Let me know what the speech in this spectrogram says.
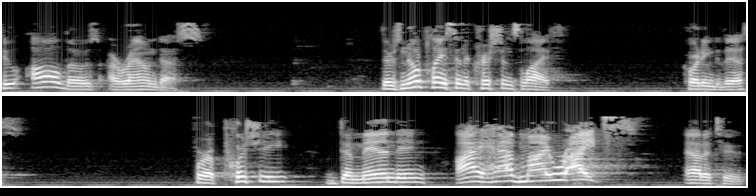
to all those around us. There's no place in a Christian's life, according to this, for a pushy, demanding, I have my rights attitude.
